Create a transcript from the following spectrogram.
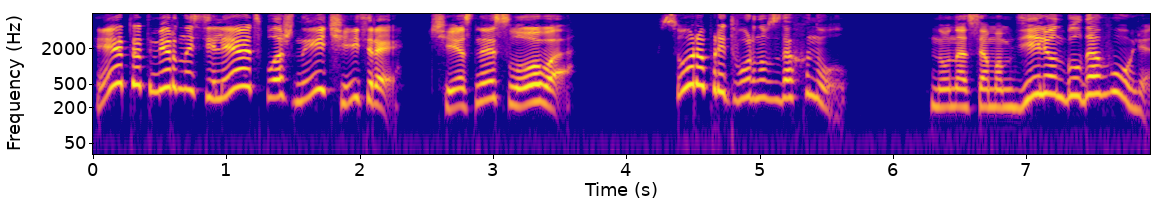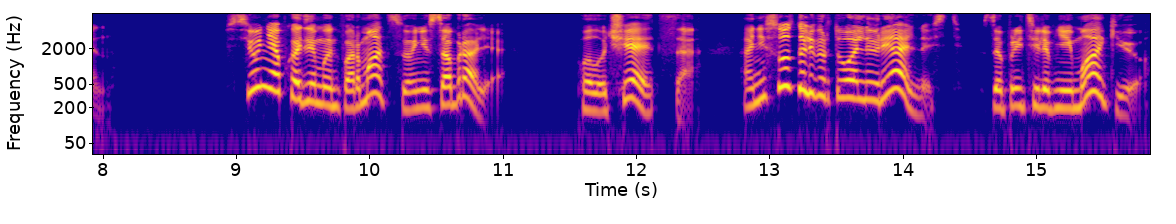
Этот мир населяют сплошные читеры, честное слово. Сора притворно вздохнул. Но на самом деле он был доволен. Всю необходимую информацию они собрали. Получается, они создали виртуальную реальность, запретили в ней магию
